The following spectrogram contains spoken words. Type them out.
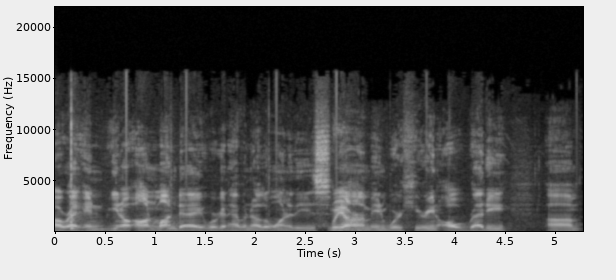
All right, and you know, on Monday we're going to have another one of these. We are. um, and we're hearing already um,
